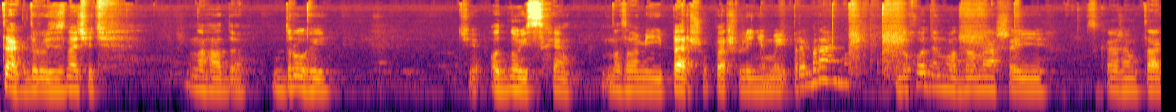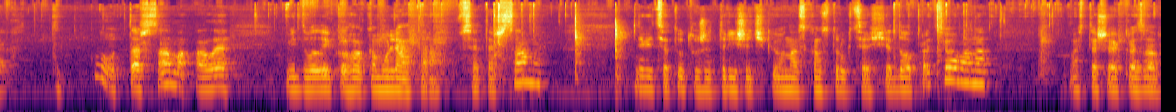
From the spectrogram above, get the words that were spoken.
Так, друзі, значить, нагадую, другий чи одну із схем, називаємо її першу, першу лінію ми її прибираємо. Доходимо до нашої, скажімо так, ну, та ж сама, але від великого акумулятора. Все те ж саме. Дивіться, тут уже трішечки у нас конструкція ще доопрацьована. Ось те, що я казав,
